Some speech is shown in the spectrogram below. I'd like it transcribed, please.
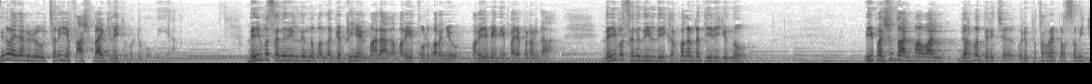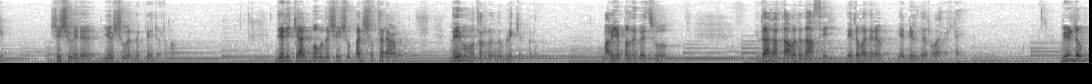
നിങ്ങളെ ഞാനൊരു ചെറിയ ഫ്ലാഷ് ബാക്കിലേക്ക് കൊണ്ടുപോവുകയാണ്. ദൈവസന്നിധിയിൽ നിന്നും വന്ന ഗബ്രിയേൽ മാലാക മറിയത്തോട് പറഞ്ഞു മറിയമേ നീ ഭയപ്പെടണ്ട. ദൈവസന്നിധിയിൽ നീ കൃപ കണ്ടെത്തിയിരിക്കുന്നു. നീ പരിശുദ്ധാത്മാവാൽ ഗർഭം ധരിച്ച് ഒരു പുത്രനെ പ്രസവിക്കും. ശിശുവിന് യേശു എന്ന് പേരിടണം. ജനിക്കാൻ പോകുന്ന ശിശു പരിശുദ്ധനാണ്. ദൈവപുത്രൻ എന്ന് വിളിക്കപ്പെടും. മറിയം പ്രതിവച്ചു ഇതാ കർത്താവിന്റെ ദാസി നിന്റെ വചനം എന്നിൽ നിറവേറട്ടെ. വീണ്ടും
